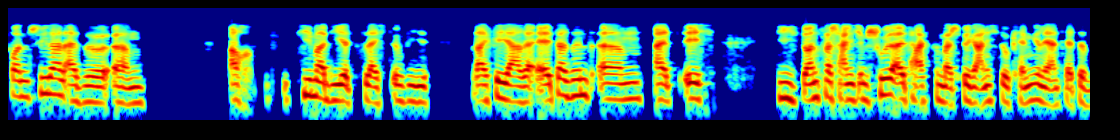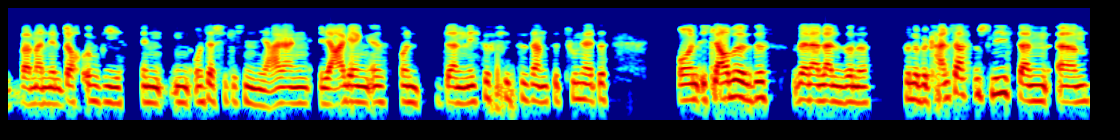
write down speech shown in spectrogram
von Schülern, also ähm, auch Teamer, die jetzt vielleicht irgendwie drei, vier Jahre älter sind ähm, als ich, die ich sonst wahrscheinlich im Schulalltag zum Beispiel gar nicht so kennengelernt hätte, weil man dann doch irgendwie in, in unterschiedlichen Jahrgang, Jahrgängen ist und dann nicht so viel zusammen zu tun hätte. Und ich glaube, das, wenn er dann so eine so eine Bekanntschaften schließt, dann ähm,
